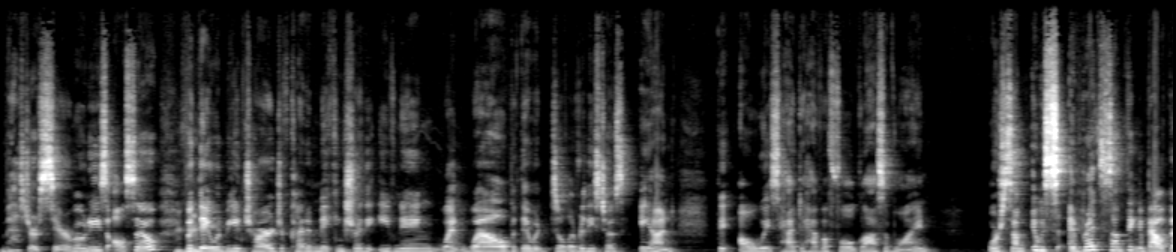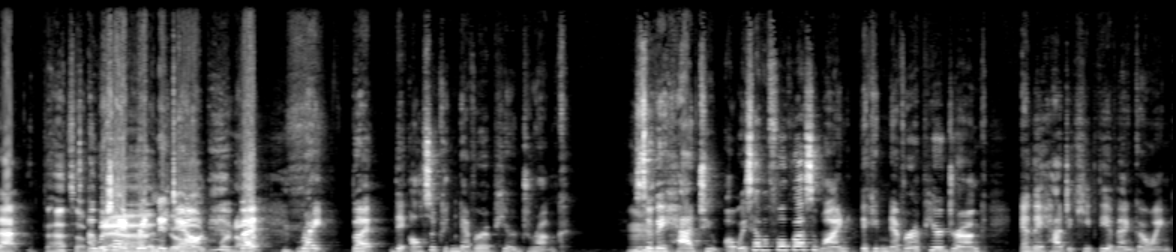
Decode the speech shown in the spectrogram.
master of ceremonies also but mm-hmm. they would be in charge of kind of making sure the evening went well but they would deliver these toasts. And they always had to have a full glass of wine or some it was i read something about that. That's a i wish i had written it down but right but they also could never appear drunk. So hmm. they had to always have a full glass of wine. They could never appear drunk and they had to keep the event going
